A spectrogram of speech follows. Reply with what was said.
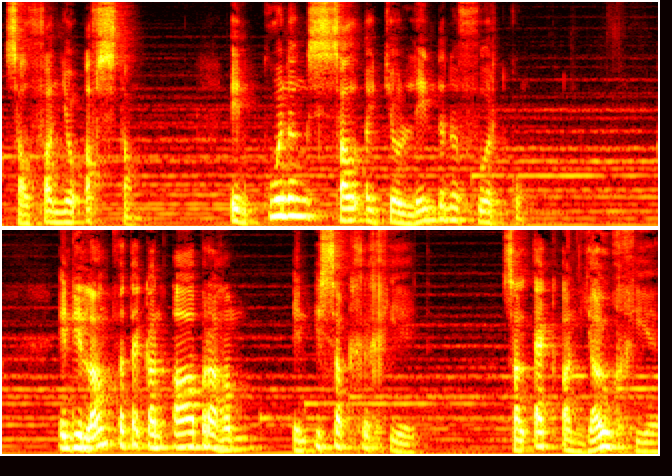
sal van jou afstam en konings sal uit jou lendene voortkom. En die land wat ek aan Abraham en Isak gegee het, sal ek aan jou gee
